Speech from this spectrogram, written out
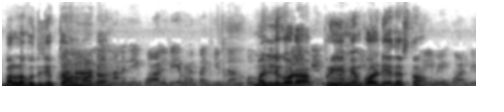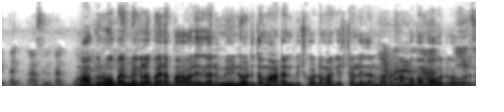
బల్ల కొద్ది చెప్తాం అనమాట అలానే మనది క్వాలిటీ ఏమైనా తగ్గిద్ది అనుకో. మళ్ళీ కూడా ప్రీమియం క్వాలిటీ ప్రీమియం అసలు తక్కువ మాకు రూపాయి మిగలపోయినా పర్వాలేదు కానీ మీ నోటితో మాట అనిపించుకోవటం మాకు ఇష్టం లేదనమాట నమ్మకం పోగొట్టుకోకూడదు.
